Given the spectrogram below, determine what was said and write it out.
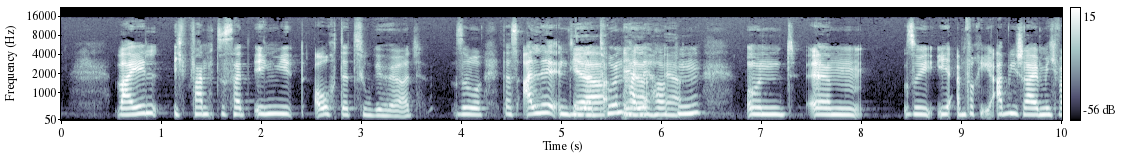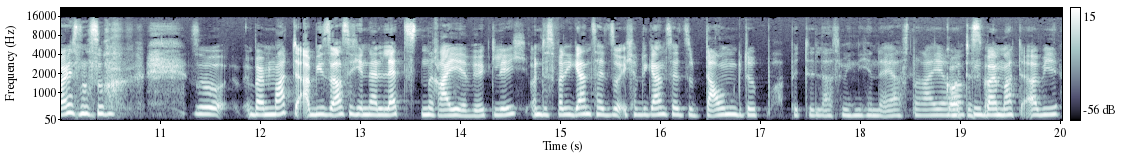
weil ich fand, das hat irgendwie auch dazu gehört. So, dass alle in dieser Ja, Turnhalle ja, hocken und ähm, so ihr, einfach ihr Abi schreiben. Ich weiß noch so, so beim Mathe-Abi saß ich in der letzten Reihe wirklich und es war die ganze Zeit so, ich habe die ganze Zeit so Daumen gedrückt, boah, bitte lass mich nicht in der ersten Reihe Gott, das hocken war- beim Mathe-Abi.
